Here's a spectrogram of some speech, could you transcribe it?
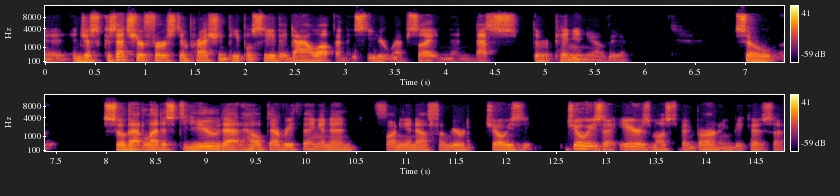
and, and just because that's your first impression people see they dial up and they see your website and then that's their opinion of you so so that led us to you that helped everything and then funny enough we were joey's joey's uh, ears must have been burning because uh,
